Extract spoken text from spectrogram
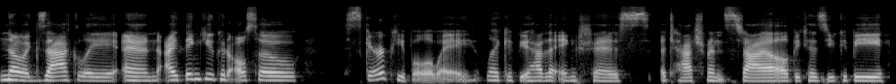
No, exactly. And I think you could also scare people away. Like if you have the anxious attachment style, because you could be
